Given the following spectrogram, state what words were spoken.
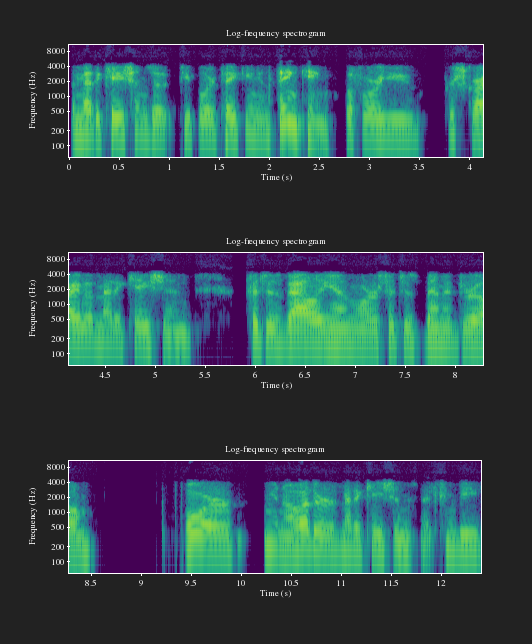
the medications that people are taking and thinking before you prescribe a medication such as Valium or such as Benadryl or you know other medications that can be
